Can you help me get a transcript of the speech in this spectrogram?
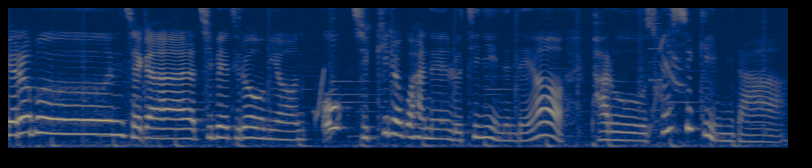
여러분, 제가 집에 들어오면 꼭 지키려고 하는 루틴이 있는데요. 바로 손 씻기입니다.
